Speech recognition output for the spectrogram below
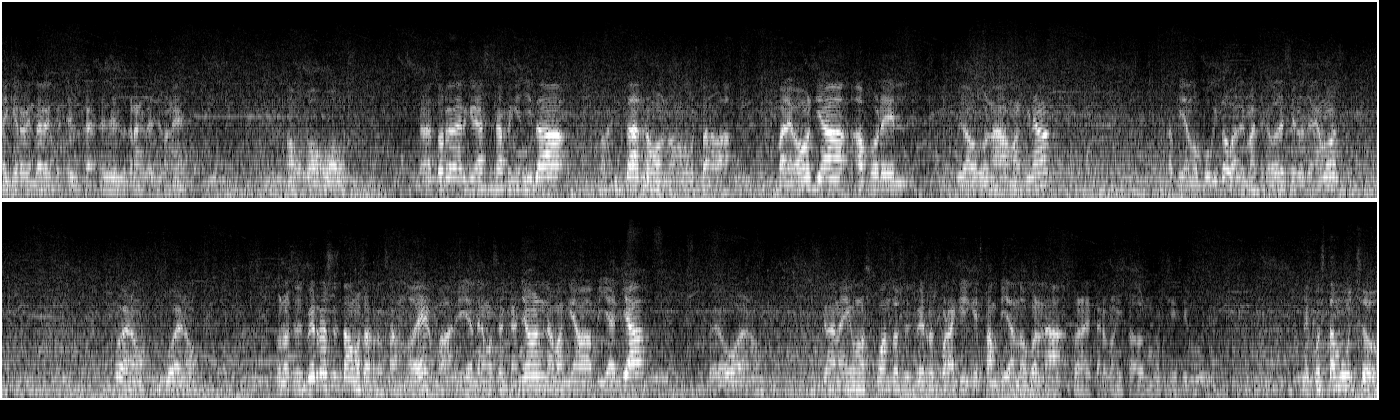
hay que reventar el, gran cañón, ¿eh? Vamos, vamos, vamos. La torre de arqueras esa pequeñita, bajita, no, no me gusta nada. Vale, vamos ya a por el... Cuidado con la máquina. Está pillando un poquito, vale, el machacador ese lo tenemos. Bueno, bueno. Con los esbirros estamos arrasando, ¿eh? Vale, ya tenemos el cañón, la máquina va a pillar ya. Pero bueno, nos quedan ahí unos cuantos esbirros por aquí que están pillando con, el carbonizador muchísimo. Me cuesta mucho,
